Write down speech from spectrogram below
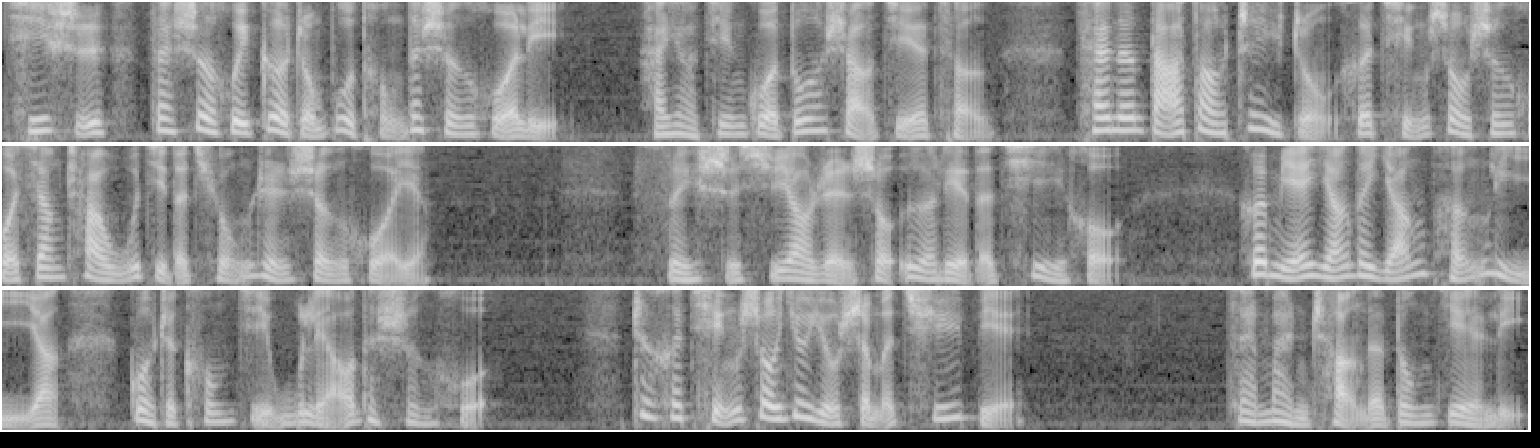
其实，在社会各种不同的生活里，还要经过多少阶层，才能达到这种和禽兽生活相差无几的穷人生活呀？随时需要忍受恶劣的气候。和绵羊的羊棚里一样，过着空寂无聊的生活，这和禽兽又有什么区别？在漫长的冬夜里，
